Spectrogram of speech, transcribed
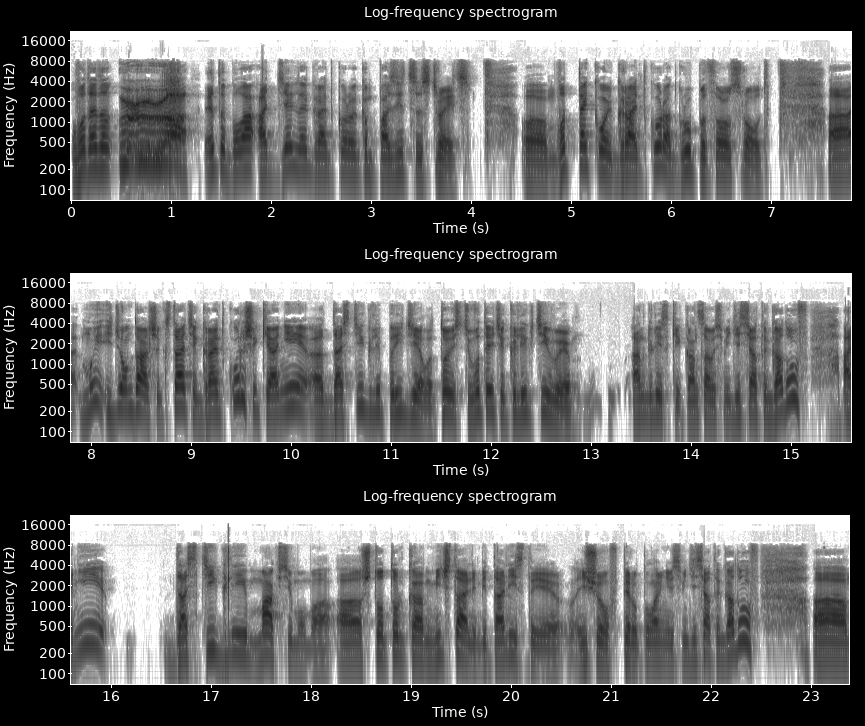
Вот это, это была отдельная грандкоровая композиция Straits. Э, вот такой грандкор от группы Thor's Road. А, мы идем дальше. Кстати, грандкорщики, они э, достигли предела. То есть вот эти коллективы английские конца 80-х годов, они достигли максимума, а, что только мечтали металлисты еще в первой половине 80-х годов а,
